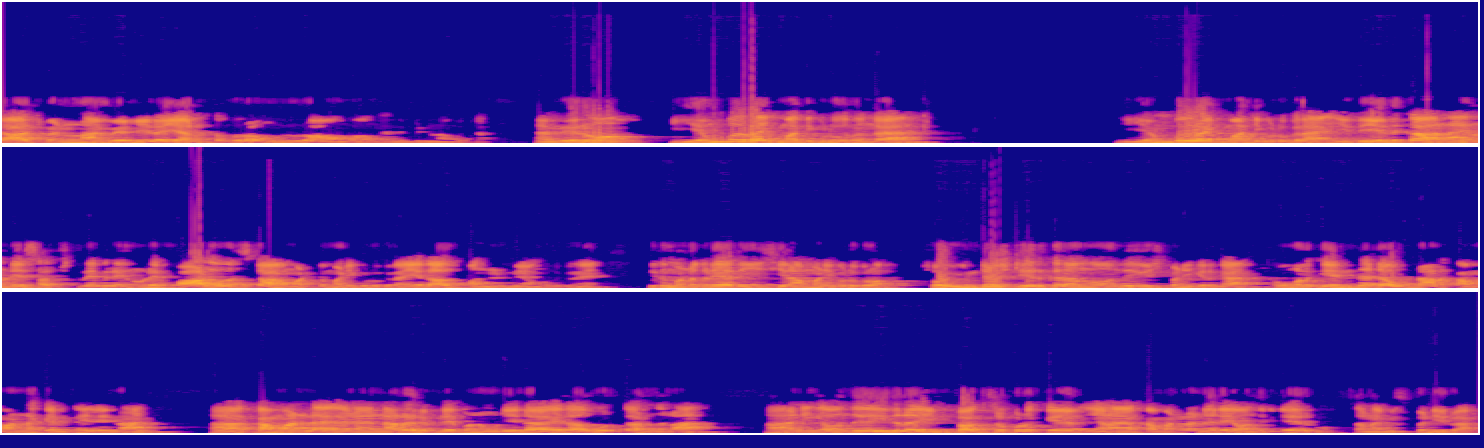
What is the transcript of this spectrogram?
சார்ஜ் பின்லாம் வெளியில இரநூத்தம்பது ரூபா முந்நூறுரூவா வாங்குவாங்க இந்த பின்லாம் பார்த்தா. வெறும் எண்பது ரூபாய்க்கு மாற்றி கொடுக்குறேங்க. எண்பது ரூபாய்க்கு மாற்றி கொடுக்குறேன். இது எதுக்காகனா என்னுடைய சப்ஸ்கிரைபர் என்னுடைய ஃபாலோவர்ஸ்க்காக மட்டும் பண்ணி கொடுக்குறேன். ஏதாவது பண்ணணுமே அவங்களுக்கு இது மட்டும் கிடையாது ஈஸியாக பண்ணி கொடுக்குறோம். ஸோ இன்ட்ரெஸ்ட் இருக்கிறவங்க வந்து யூஸ் பண்ணிக்கிறங்க. உங்களுக்கு எந்த டவுட்னாலும் கமெண்ட்ல கேளுங்க. இல்லைன்னா கமெண்ட்ல என்னால் ரிப்ளை பண்ண முடியல ஏதாவது ஒர்க்காக இருந்ததுன்னா நீங்கள் வந்து இதில் இன்பாக்ஸில் கூட கே ஏன்னா கமெண்ட்ல நிறைய வந்துக்கிட்டே இருக்கும். நான் மிஸ் பண்ணிடுவேன்.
